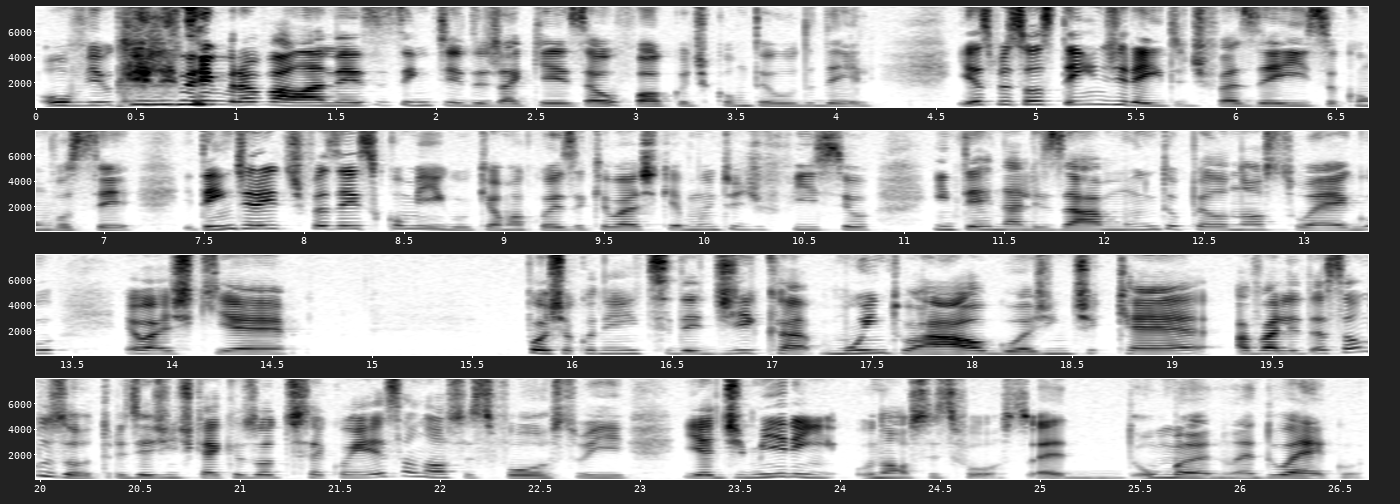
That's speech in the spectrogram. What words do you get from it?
ouvir o que ele tem para falar nesse sentido, já que esse é o foco de conteúdo dele. E as pessoas têm direito de fazer isso com você e têm direito de fazer isso comigo, que é uma coisa que eu acho que é muito difícil internalizar muito pelo nosso ego. Eu acho que é Poxa, quando a gente se dedica muito a algo, a gente quer a validação dos outros e a gente quer que os outros reconheçam o nosso esforço e, e admirem o nosso esforço. É humano, é do ego.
